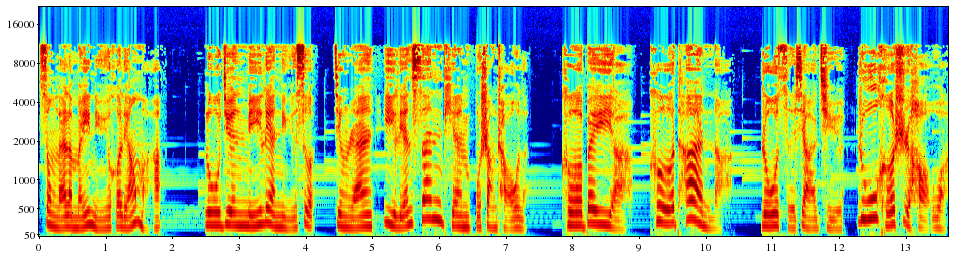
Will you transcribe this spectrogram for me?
送来了美女和良马，鲁军迷恋女色，竟然一连三天不上朝了，可悲呀，可叹呐！”如此下去，如何是好啊？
